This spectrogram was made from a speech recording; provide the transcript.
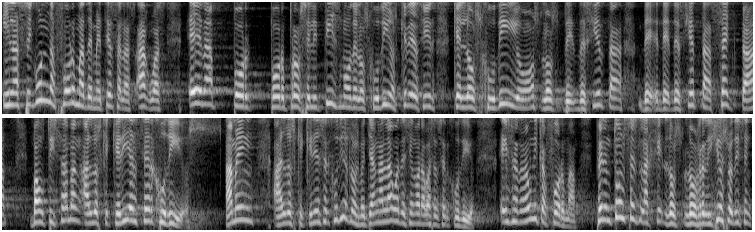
Y la segunda forma de meterse a las aguas era por, por proselitismo de los judíos. Quiere decir que los judíos, los de, cierta, de, cierta secta, bautizaban a los que querían ser judíos. Amén. A los que querían ser judíos los metían al agua y decían, ahora vas a ser judío. Esa era la única forma. Pero entonces los, los religiosos dicen,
